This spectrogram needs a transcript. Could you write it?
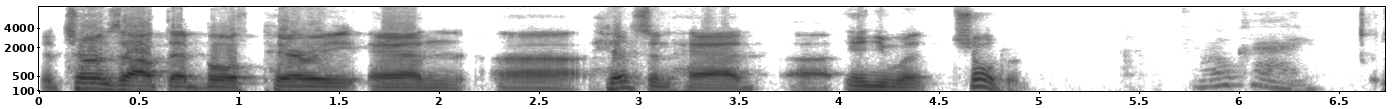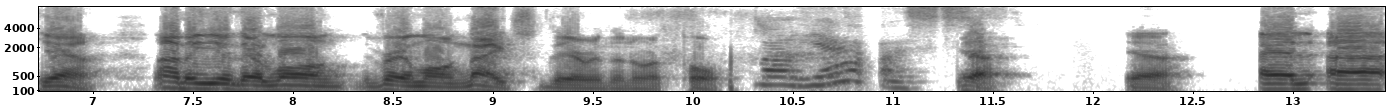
It turns out that both Peary and uh, Henson had uh, Inuit children. Okay. Yeah. I mean, you know, they're long, very long nights there in the North Pole. Well, yes. Yeah. Yeah. And uh,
